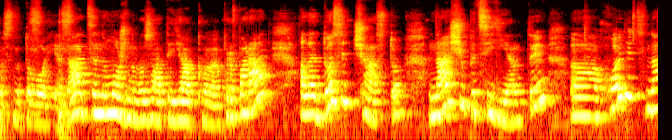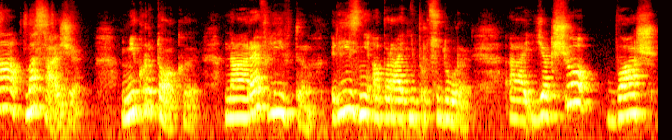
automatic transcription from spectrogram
косметологія. Да? Це не можна вважати як е, препарат, але досить часто наші пацієнти е, ходять на масажі, мікротоки, на рефліфтинг, різні апаратні процедури. Е, Якщо ваш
